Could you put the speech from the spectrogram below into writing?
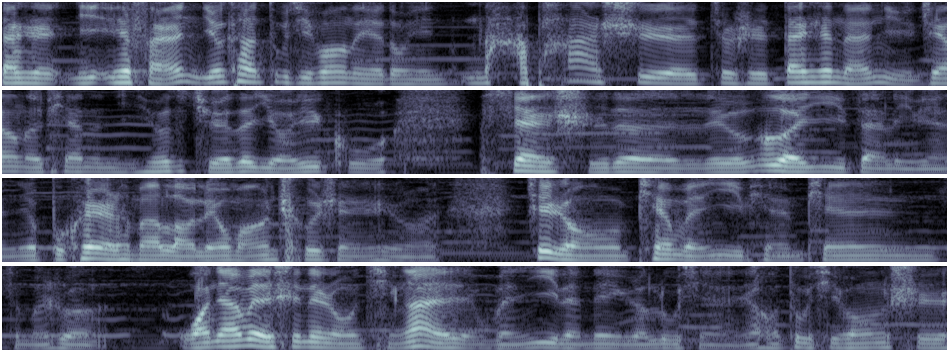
但是你反正你就看杜琪峰那些东西，哪怕是就是单身男女这样的片子，你就觉得有一股现实的这个恶意在里面，就不愧是他妈老流氓出身是吗？这种偏文艺片偏怎么说？王家卫是那种情爱文艺的那个路线，然后杜琪峰是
